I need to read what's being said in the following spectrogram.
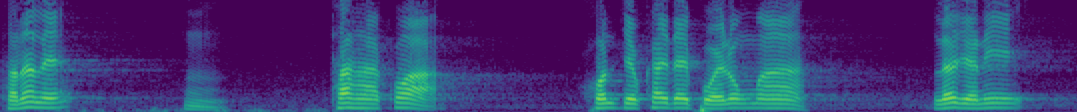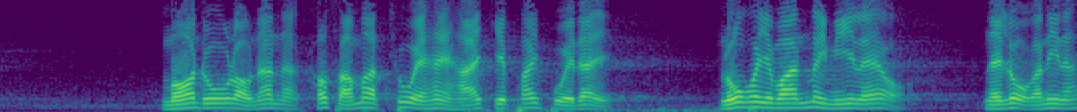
เท่านั้นแหละอืม ถ้าหากว่าคนเจ็บไข้ได้ป่วยลงมา แล้วอย่างนี้หมอดูเหล่านั้นน่ะ เขาสามารถช่วยให้หายเจ็บหายป่วยได้โรงพยาบาลไม่มีแล้ว ในโลกอันนี้นะ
